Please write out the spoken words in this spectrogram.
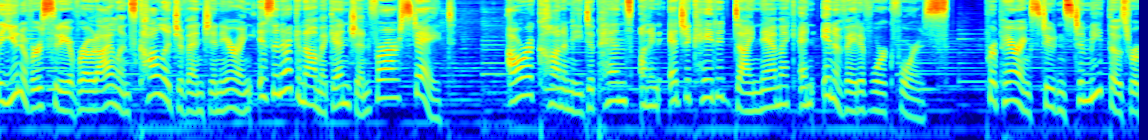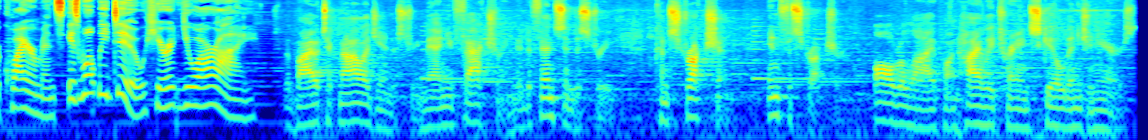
The University of Rhode Island's College of Engineering is an economic engine for our state. Our economy depends on an educated, dynamic, and innovative workforce. Preparing students to meet those requirements is what we do here at URI. The biotechnology industry, manufacturing, the defense industry, construction, infrastructure, all rely upon highly trained, skilled engineers.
